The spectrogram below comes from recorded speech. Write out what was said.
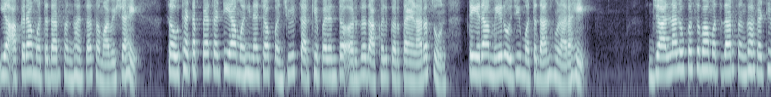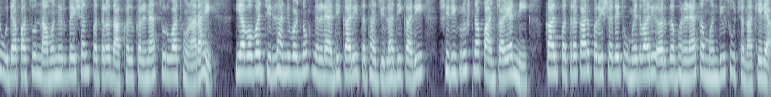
या अकरा मतदारसंघांचा समावेश आहे. चौथ्या टप्प्यासाठी या महिन्याच्या पंचवीस तारखेपर्यंत अर्ज दाखल करता येणार असून तेरा मे रोजी मतदान होणार आहे. जालना लोकसभा मतदारसंघासाठी उद्यापासून नामनिर्देशन पत्र दाखल करण्यास सुरुवात होणार आहे. याबाबत जिल्हा निवडणूक निर्णय अधिकारी तथा जिल्हाधिकारी श्रीकृष्ण पांचाळ यांनी काल पत्रकार परिषदेत उमेदवारी अर्ज भरण्यासंबंधी सूचना केल्या.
